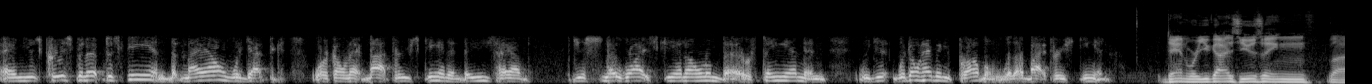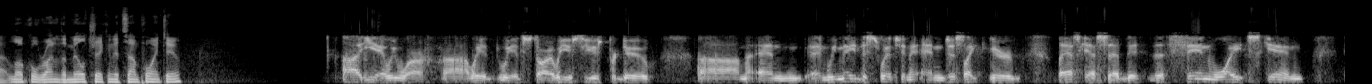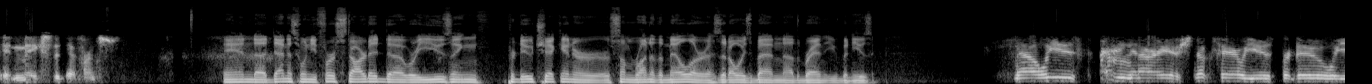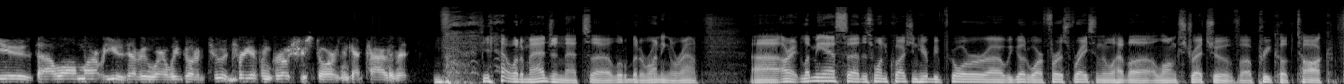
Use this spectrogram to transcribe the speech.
and just crisping up the skin. But now we got to work on that bite through skin, and these have just snow white skin on them. They're thin, and we just we don't have any problem with our bite through skin. Dan, were you guys using uh, local run of the mill chicken at some point too? Uh, yeah, we were. Uh, we had we had started. We used to use Perdue, um, and and we made the switch. And, and just like your last guest said, the, the thin white skin it makes the difference. And uh, Dennis, when you first started, uh, were you using Perdue chicken or, or some run of the mill, or has it always been uh, the brand that you've been using? No, we used in our area Schnucks here. We used Perdue, We used uh, Walmart. We used everywhere. We'd go to two or three different grocery stores and get tired of it. yeah, I would imagine that's uh, a little bit of running around. Uh, all right, let me ask uh, this one question here before uh, we go to our first race, and then we'll have a, a long stretch of uh, pre-cooked talk.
